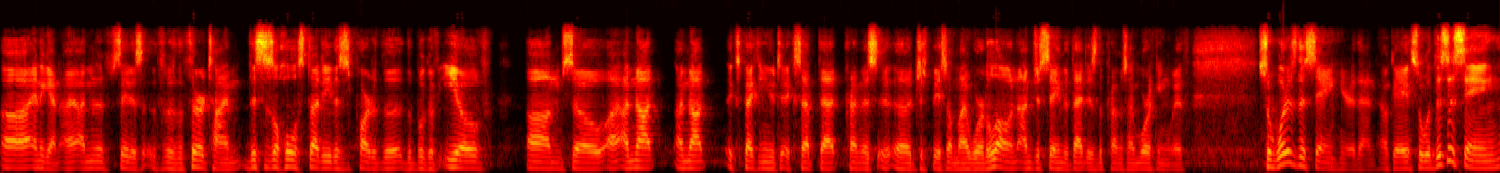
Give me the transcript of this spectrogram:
uh, and again, I, am going to say this for the third time. This is a whole study. This is part of the, the book of Iyov. Um, so I, am not I'm not expecting you to accept that premise uh, just based on my word alone. I'm just saying that that is the premise I'm working with. So what is this saying here then? Okay, so what this is saying,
